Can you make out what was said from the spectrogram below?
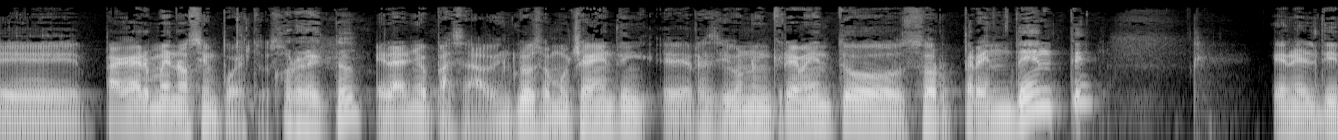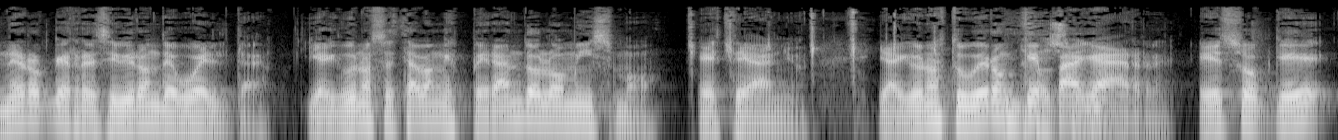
eh, pagar menos impuestos. Correcto. El año pasado. Incluso mucha gente eh, recibió un incremento sorprendente en el dinero que recibieron de vuelta. Y algunos estaban esperando lo mismo este año. Y algunos tuvieron que pagar eso que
